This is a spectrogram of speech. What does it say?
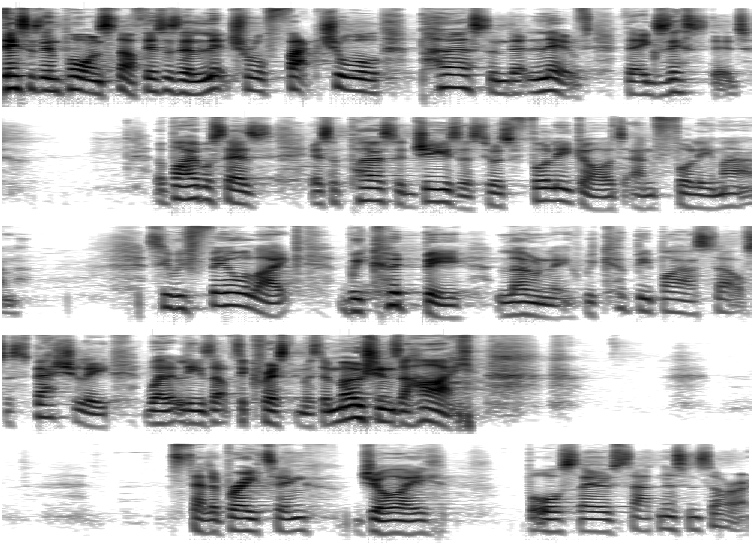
This is important stuff. This is a literal, factual person that lived, that existed. The Bible says it's a person, Jesus, who is fully God and fully man. See, we feel like we could be lonely. We could be by ourselves, especially when it leads up to Christmas. Emotions are high. Celebrating, joy, but also sadness and sorrow.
